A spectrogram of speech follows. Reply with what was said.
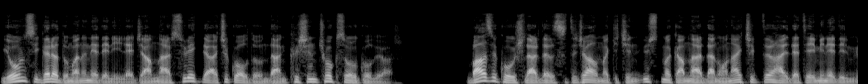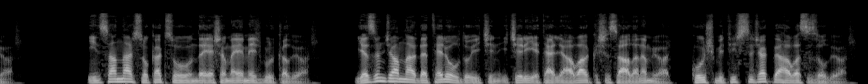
Yoğun sigara dumanı nedeniyle camlar sürekli açık olduğundan kışın çok soğuk oluyor. Bazı koğuşlarda ısıtıcı almak için üst makamlardan onay çıktığı halde temin edilmiyor. İnsanlar sokak soğuğunda yaşamaya mecbur kalıyor. Yazın camlarda tel olduğu için içeri yeterli hava akışı sağlanamıyor, koğuş müthiş sıcak ve havasız oluyor.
